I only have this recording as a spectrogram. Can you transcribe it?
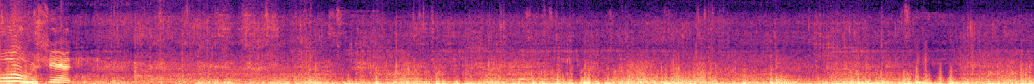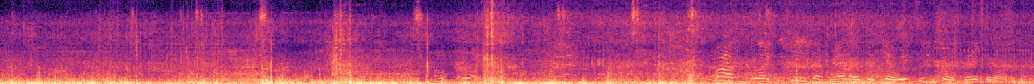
Oh shit. You're like, this ain't that bad. I was like, yeah, wait till you start cranking on it.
